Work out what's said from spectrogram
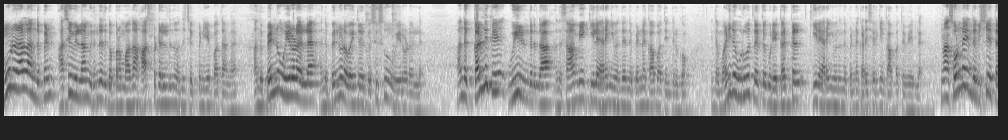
மூணு நாள் அந்த பெண் அசைவில்லாமல் இருந்ததுக்கப்புறமா தான் ஹாஸ்பிட்டல்லேருந்து வந்து செக் பண்ணியே பார்த்தாங்க. அந்த பெண்ணும் உயிரோட இல்லை அந்த பெண்ணோட வயிற்றில் இருக்க சிசுவும் உயிரோட இல்லை. அந்த கல்லுக்கு உயிர் இருந்திருந்தா அந்த சாமியே கீழே இறங்கி வந்து அந்த பெண்ணை காப்பாற்றி இருந்திருக்கும். இந்த மனித உருவத்தில் இருக்கக்கூடிய கற்கள் கீழே இறங்கி வந்து அந்த பெண்ணை கடைசி வரைக்கும் காப்பாற்றவே இல்லை. நான் சொன்ன இந்த விஷயத்த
